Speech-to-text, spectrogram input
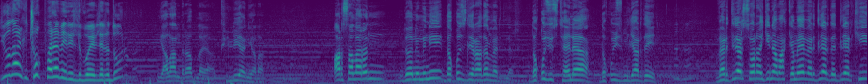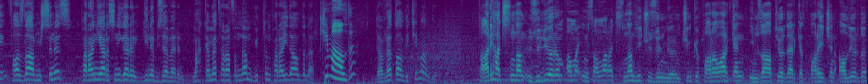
Diyorlar ki çok para verildi bu evlere doğru mu? Yalandır abla ya. Külliyen yalan. Arsaların dönümünü 900 liradan verdiler. 900 TL, 900 milyar değil. Verdiler sonra yine mahkemeye verdiler. Dediler ki fazla almışsınız. Paranın yarısını yine- bize verin. Mahkeme tarafından bütün parayı da aldılar. Kim aldı? Devlet aldı. Kim aldı? Tarih açısından üzülüyorum ama insanlar açısından hiç üzülmüyorum. Çünkü para varken imza atıyordu herkes para için alıyordu.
